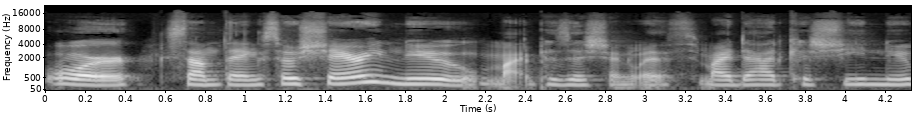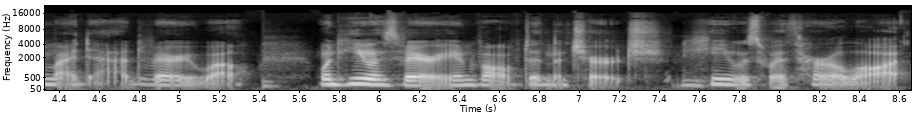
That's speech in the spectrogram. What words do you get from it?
or something. So Sherry knew my position with my dad because she knew my dad very well when he was very involved in the church. He was with her a lot.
